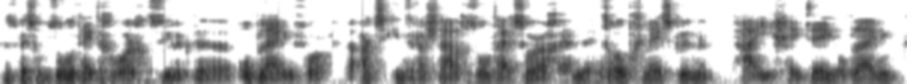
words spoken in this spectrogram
Dat is best wel bijzonder. Het heet tegenwoordig natuurlijk de opleiding voor de arts internationale gezondheidszorg en, en tropengeneeskunde. AIGT-opleiding.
